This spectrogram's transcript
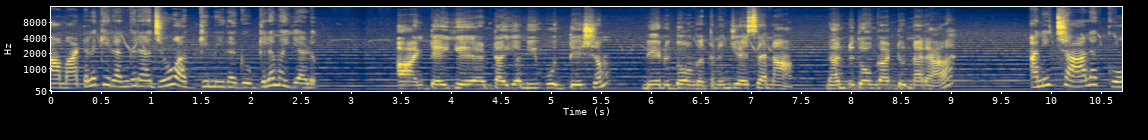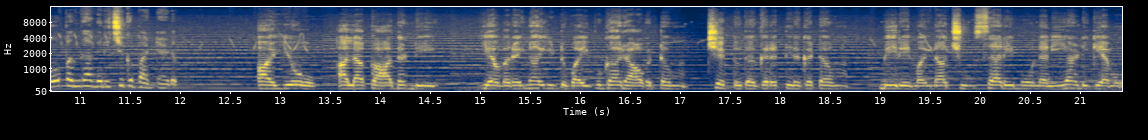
ఆ మాటలకి రంగరాజు అగ్గి మీద గుగ్గిలమయ్యాడు. అంటే ఏంటయ్యా మీ ఉద్దేశం? నేను దొంగతనం చేశానా? నన్ను దొంగ అంటున్నారా? అని చాలా కోపంగా విరుచుకుపడ్డాడు. అయ్యో అలా కాదండి. ఎవరైనా ఇటువైపుగా రావటం చెట్టు దగ్గర తిరగటం మీరేమైనా చూసారేమోనని అడిగాము.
